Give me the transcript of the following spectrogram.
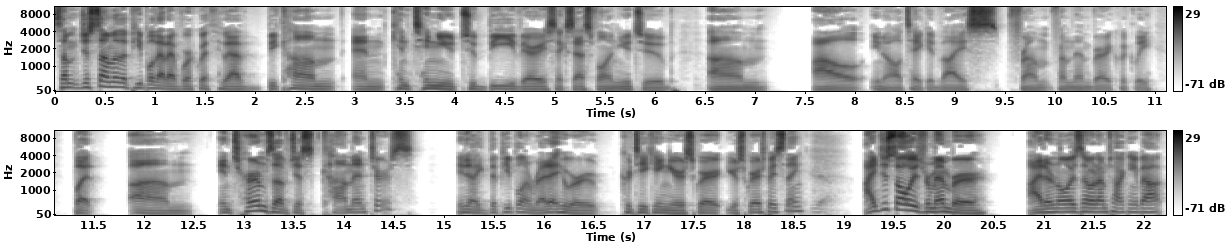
some just some of the people that I've worked with who have become and continue to be very successful on YouTube. Um, I'll you know I'll take advice from from them very quickly. But um, in terms of just commenters, you know, like the people on Reddit who are critiquing your square your Squarespace thing, I just always remember I don't always know what I'm talking about,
